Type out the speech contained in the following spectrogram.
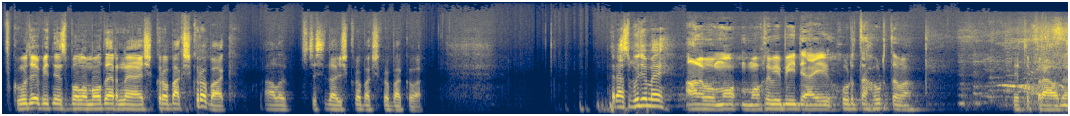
v kľude by dnes bolo moderné aj škrobák, škrobák, ale ste si dali škrobák, škrobákova. Teraz budeme... Alebo mo- mohli by byť aj hurta, hurtova. Je to pravda.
